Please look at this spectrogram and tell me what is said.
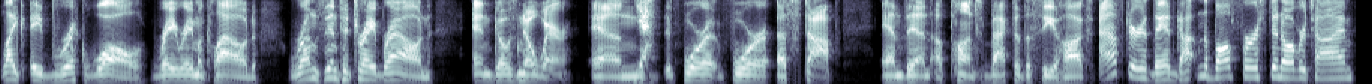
like a brick wall, Ray Ray McCloud runs into Tre Brown and goes nowhere. And yeah. for for a stop and then a punt back to the Seahawks after they had gotten the ball first in overtime.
